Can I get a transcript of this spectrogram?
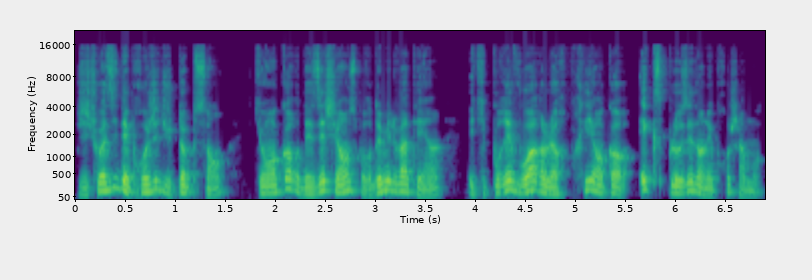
J'ai choisi des projets du top 100 qui ont encore des échéances pour 2021 et qui pourraient voir leur prix encore exploser dans les prochains mois.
